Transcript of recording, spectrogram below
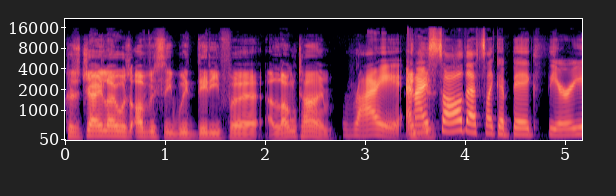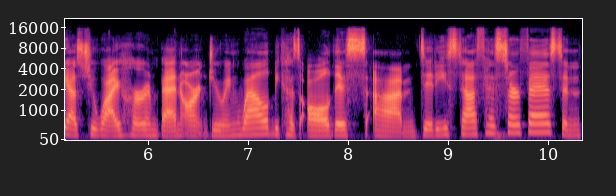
because J Lo was obviously with Diddy for a long time. Right, and, and I saw that's like a big theory as to why her and Ben aren't doing well because all this um, Diddy stuff has surfaced and.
